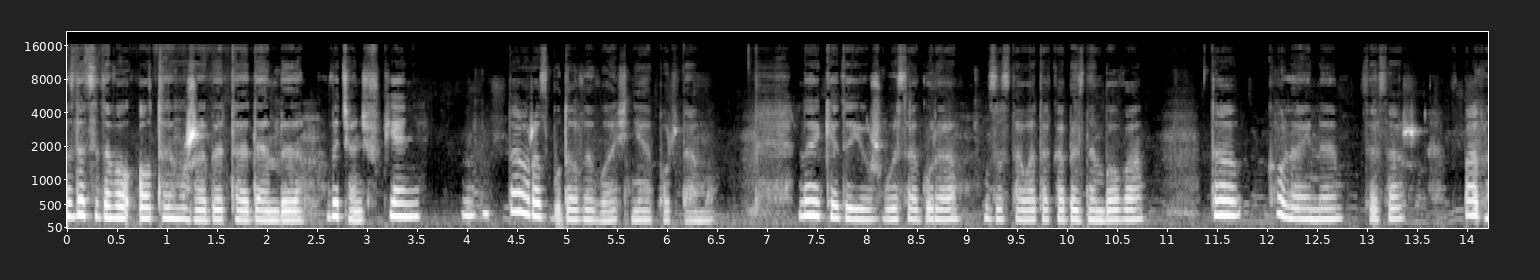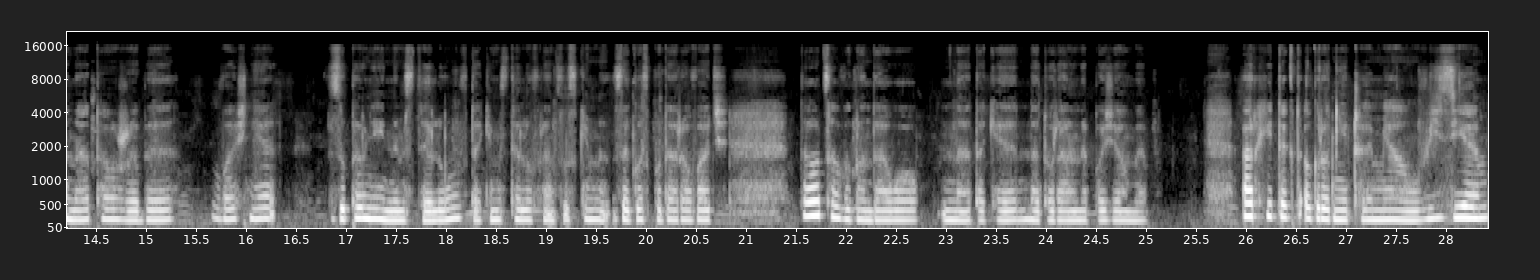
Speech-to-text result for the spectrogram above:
zdecydował o tym, żeby te dęby wyciąć w pień do rozbudowy właśnie Poczdamu. No i kiedy już Łysa Góra została taka bezdębowa, to kolejny cesarz wpadł na to, żeby właśnie w zupełnie innym stylu, w takim stylu francuskim, zagospodarować to, co wyglądało na takie naturalne poziomy. Architekt ogrodniczy miał wizję,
